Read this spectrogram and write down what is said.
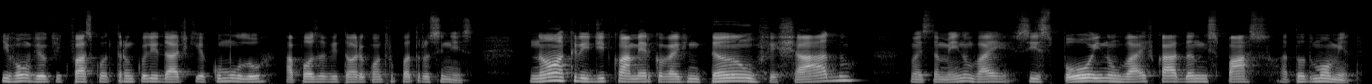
e vamos ver o que faz com a tranquilidade que acumulou após a vitória contra o Patrocinense. Não acredito que o América vai vir tão fechado, mas também não vai se expor e não vai ficar dando espaço a todo momento.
